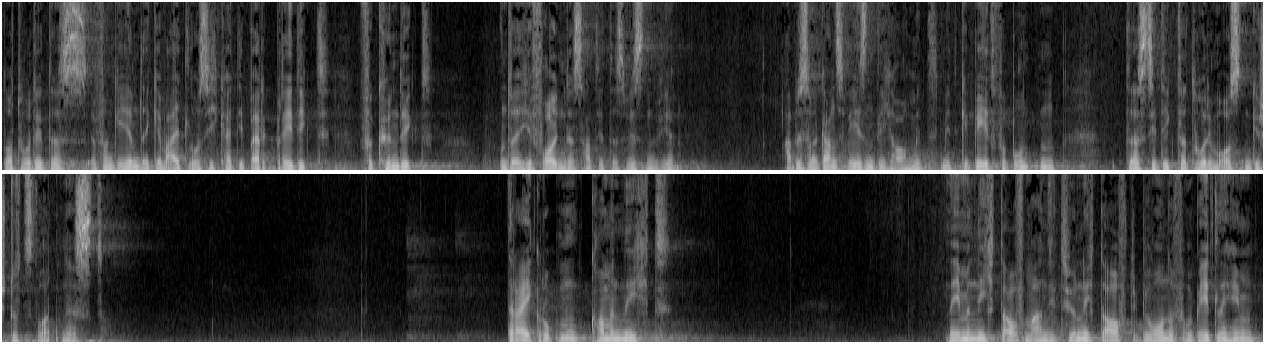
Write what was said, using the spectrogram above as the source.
Dort wurde das Evangelium der Gewaltlosigkeit, die Bergpredigt, verkündigt. Und welche Folgen das hatte, das wissen wir. Aber es war ganz wesentlich auch mit, mit Gebet verbunden, dass die Diktatur im Osten gestützt worden ist. Drei Gruppen kommen nicht, nehmen nicht auf, machen die Tür nicht auf, die Bewohner von Bethlehem.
